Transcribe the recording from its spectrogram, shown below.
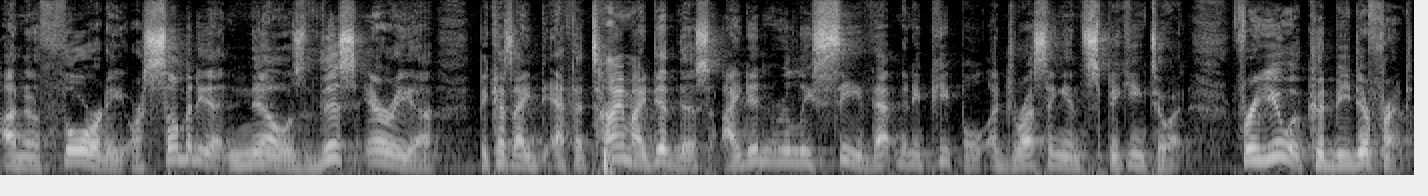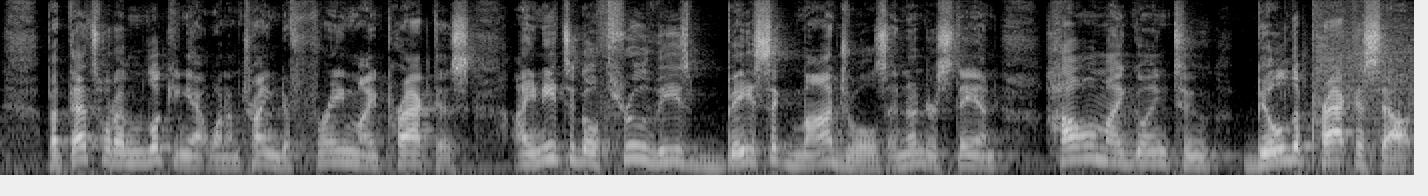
an authority or somebody that knows this area because I, at the time I did this, I didn't really see that many people addressing and speaking to it. For you, it could be different, but that's what I'm looking at when I'm trying to frame my practice. I need to go through these basic modules and understand how am I going to build a practice out,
